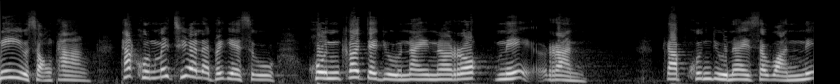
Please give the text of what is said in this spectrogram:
มีอยู่สองทาง ถ้าคุณไม่เชื่อในพระเยซู คุณก็จะอยู่ในนรกนิรันดร์กับคุณอยู่ในสวรรค์นิ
